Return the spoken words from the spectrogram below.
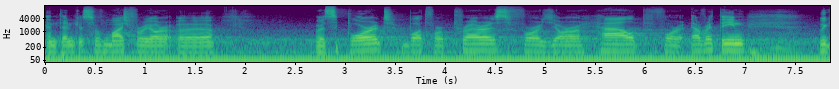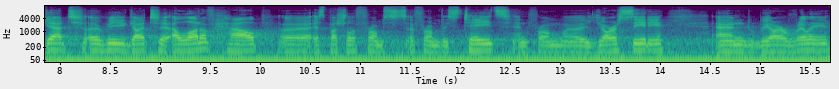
and thank you so much for your uh, support, both for prayers, for your help, for everything. We got uh, we got a lot of help, uh, especially from from the states and from uh, your city, and we are really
